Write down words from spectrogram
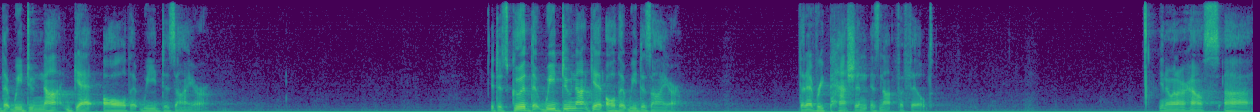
that we do not get all that we desire. It is good that we do not get all that we desire, that every passion is not fulfilled. You know, in our house, uh,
